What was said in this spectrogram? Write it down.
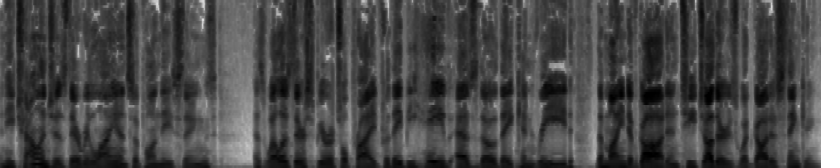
And he challenges their reliance upon these things as well as their spiritual pride, for they behave as though they can read the mind of God and teach others what God is thinking.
